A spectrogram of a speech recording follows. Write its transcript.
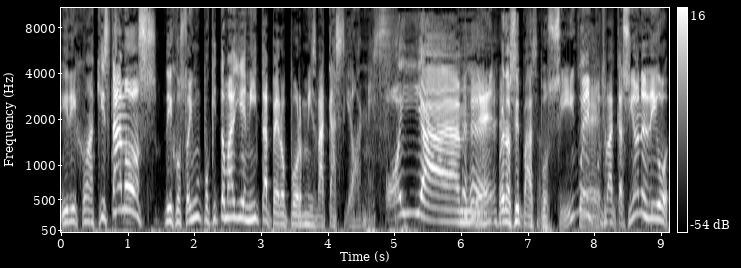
Y dijo, aquí estamos. Dijo, estoy un poquito más llenita, pero por mis vacaciones. Oye, ¿Eh? bueno, sí pasa. Pues sí, güey, pues vacaciones, digo.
